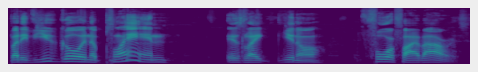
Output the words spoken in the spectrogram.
but if you go in a plane, it's like you know four or five hours.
